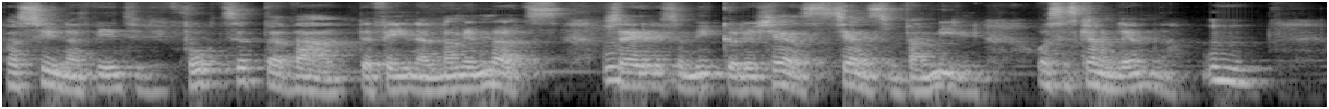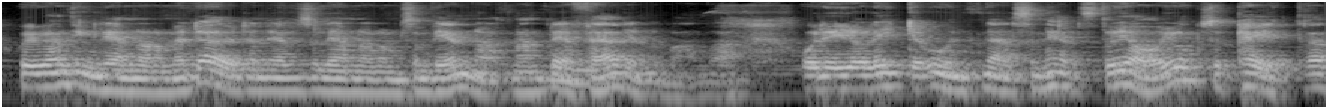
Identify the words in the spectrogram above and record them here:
vad synd att vi inte fick fortsätta vara det fina. När vi möts så är det så mycket och det känns, känns som familj. Och så ska de lämna. Mm. Och antingen lämnar de med döden eller så lämnar de som vänner, att man blir mm. färdig med varandra. Och det gör lika ont när som helst. Och jag har ju också Petra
